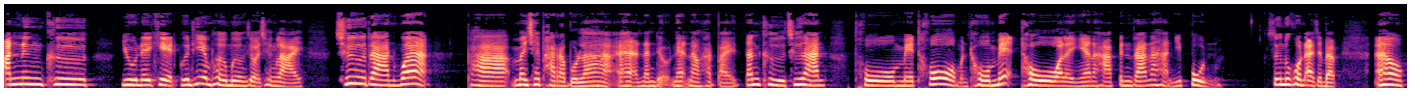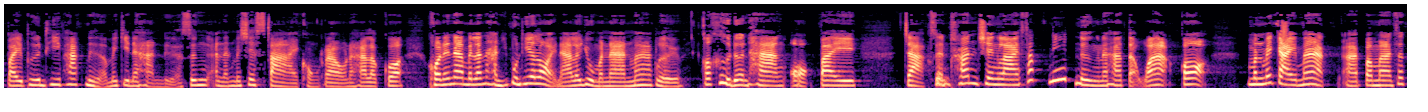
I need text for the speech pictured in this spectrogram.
อันนึงคืออยู่ในเขตพื้นที่อำเภอเมืองจังหวัดเชียงราย ชื่อร้านว่า พาไม่ใช่พาราโบลาอ่านั่นเดี๋ยวแนะนำถัดไป นั่นคือชื่อร้านโทเมโทเหมือน tomato อะไรเงี้ยนะคะ เป็นร้านอาหารญี่ปุ่น ซึ่งทุกคนอาจจะแบบอ้าวไปพื้นที่ภาคเหนือไม่กินอาหารเหนือ ซึ่งอันนั้นไม่ใช่สไตล์ของเรานะคะ แล้วก็ขอแนะนำเป็นร้านอาหารญี่ปุ่นที่อร่อยนะ แล้วอยู่มานานมากเลย ก็คือเดินทางออกไปจากเซ็นทรัลเชียงรายสักนิดหนึ่งนะคะ แต่ว่าก็มันไม่ไกลมากอ่าประมาณสัก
